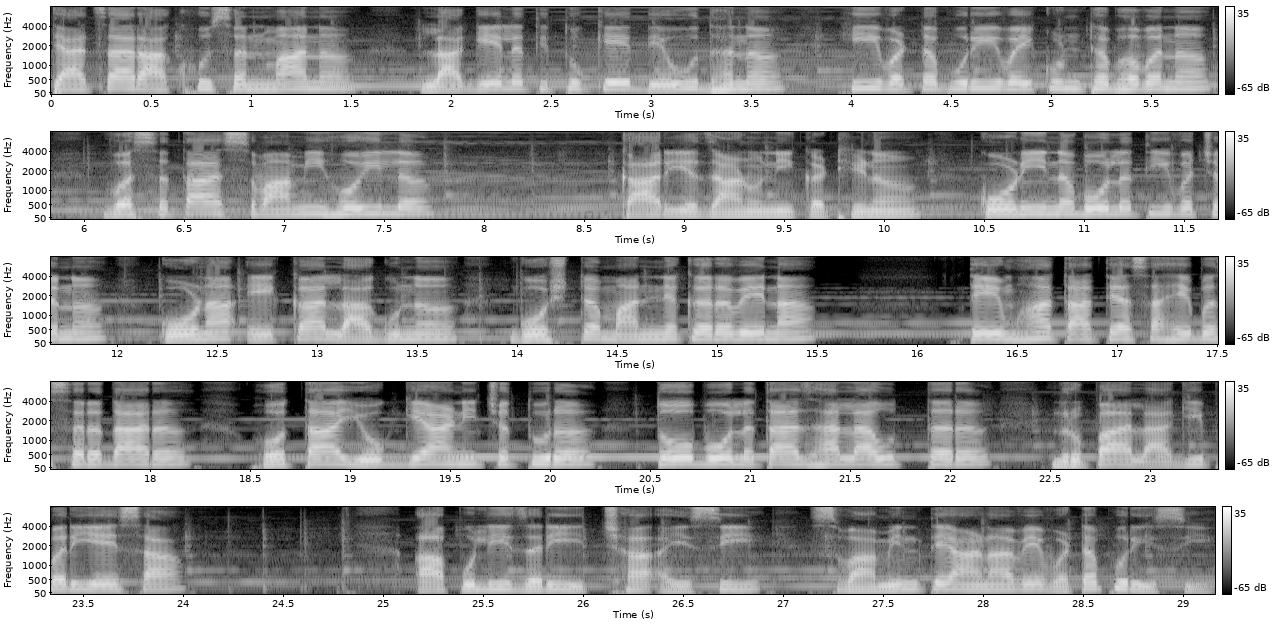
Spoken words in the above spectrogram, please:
त्याचा राखू सन्मान लागेल तितुके देऊ धन ही वटपुरी वैकुंठ भवन वसता स्वामी होईल. कार्य जाणुनी कठीण कोणी न बोलती वचन कोणा एका लागून गोष्ट मान्य करवेना. तेव्हा तात्यासाहेब सरदार होता योग्य आणि चतुर तो बोलता झाला उत्तर नृपा लागी परियेसा. आपुली जरी इच्छा ऐसी स्वामीन ते आणावे वटपुरीसी.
